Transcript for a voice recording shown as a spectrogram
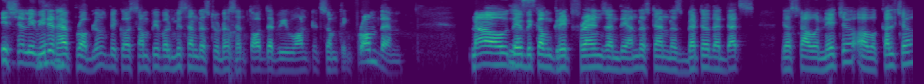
initially we yeah. did have problems because some people misunderstood us and thought that we wanted something from them now yes. they become great friends and they understand us better that that's just our nature our culture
